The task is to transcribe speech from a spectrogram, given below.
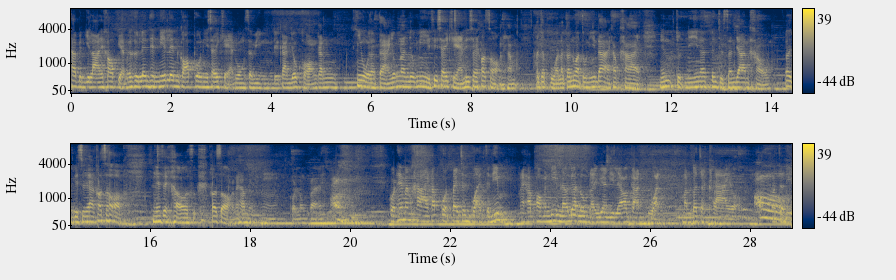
ถ้าเป็นกีฬาที่เข้าเปลี่ยนก็คือเล่นเทนนิสเล่นกอล์ฟพวกนี้ใช้แขนวงสวิง หรือการยกของกันหิ้วต่างๆ ยกนั่นยกนี่ที่ใช้แขนที่ใช้ข้อศอกนะครับก็จะปวดแล้วก็นวดตรงนี้ได้ครับคลายเน้นจุดนี้นะเป็นจุดสัญญาณเข่าเอ้ยเป็นสัญญาณข้อศอกเนี่ยใช่เข่าข้อศอกนะครับเนี่ยอืมกดลงไป กดให้มันคลายครับ กดไปจนกว่าจะนิ่มนะครับ พอมันนิ่มแล้วเลือดลมไหลเวียนดีแล้วอาการปวดมันก็จะคลายออก ก็จะดี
